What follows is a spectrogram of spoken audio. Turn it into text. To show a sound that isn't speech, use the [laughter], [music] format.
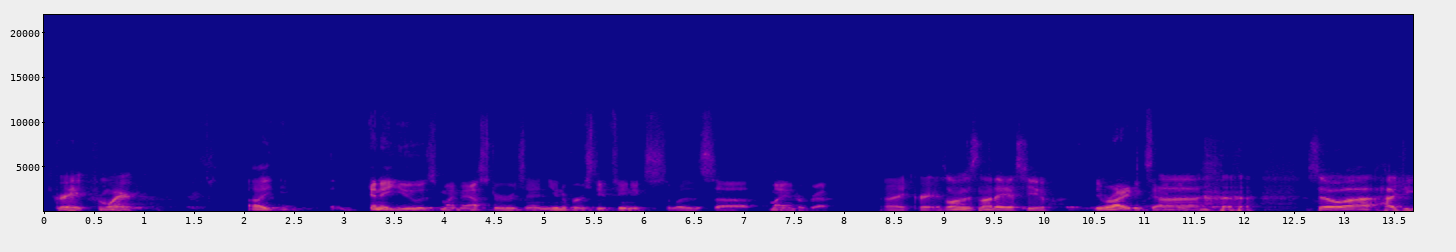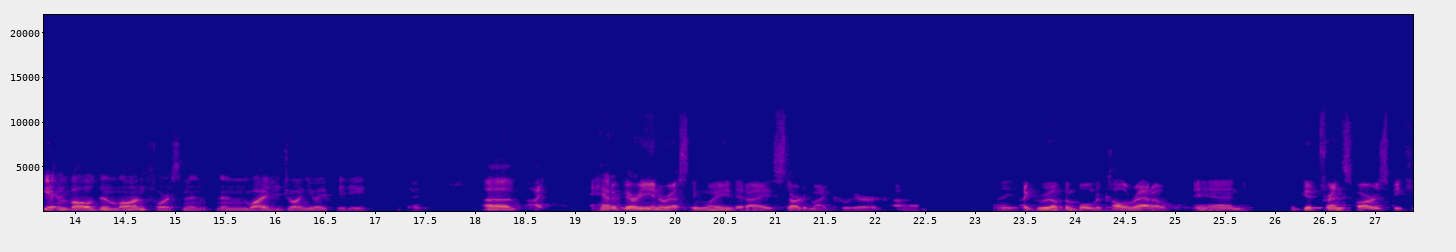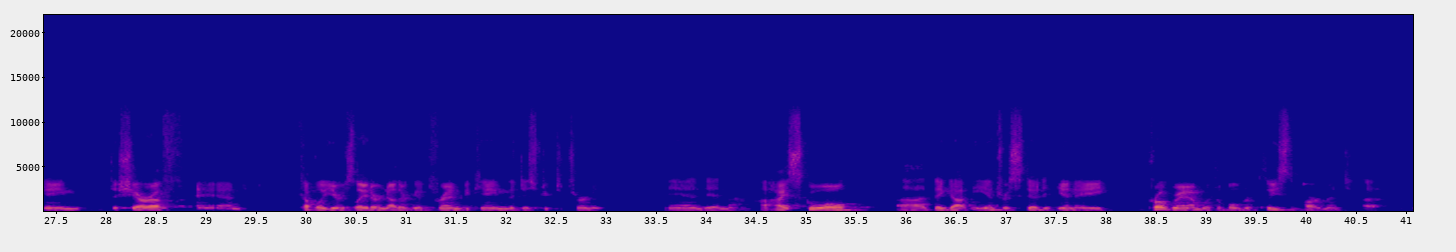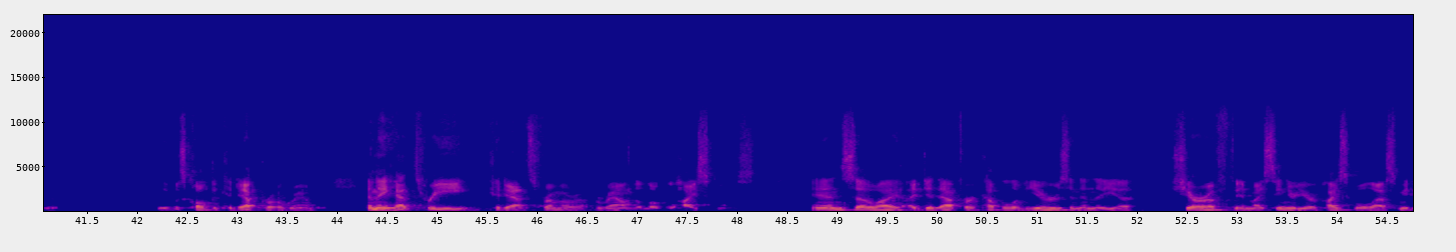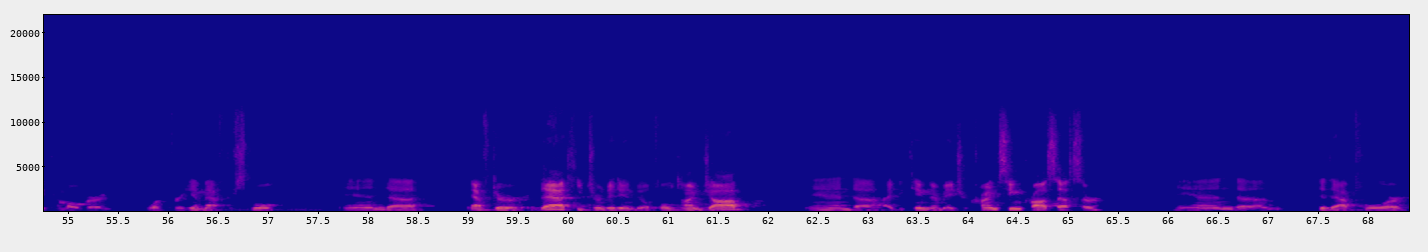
Great. From where? Uh, NAU is my master's, and University of Phoenix was uh, my undergrad. All right, great. As long as it's not ASU. You're right, exactly. Uh, [laughs] so, uh, how did you get involved in law enforcement, and why did you join UAPD? Okay. Uh, I had a very interesting way that I started my career. I, I, grew up in Boulder, Colorado, and a good friend of ours became the sheriff, and a couple of years later, another good friend became the district attorney. And in high school, uh, they got me interested in a program with the Boulder Police Department. Uh, it was called the Cadet Program. And they had three cadets from around the local high schools. And so I, I, did that for a couple of years. And then the uh, sheriff in my senior year of high school asked me to come over and work for him after school. And uh, after that, he turned it into a full time job. And uh, I became their major crime scene processor and um, did that for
